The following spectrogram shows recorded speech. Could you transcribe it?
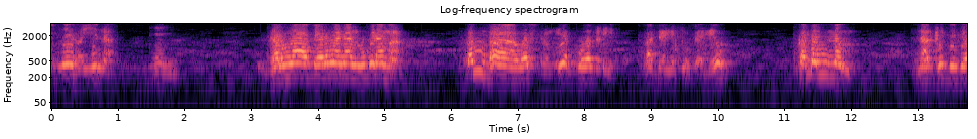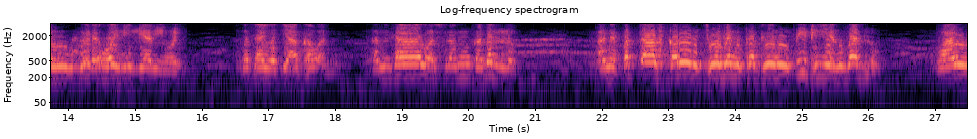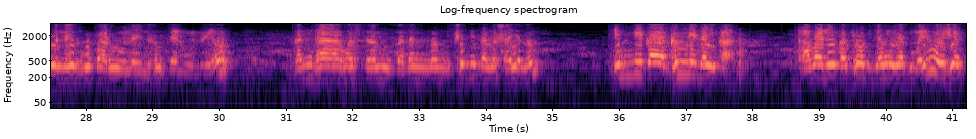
કંભા વસ્ત્ર એક. નાખી દીધેલું હોયની લેવી હોય. બધા વચ્ચે આ ખાવાનું. કંધા અને પચાસ કરોડ જોજન પૃથ્વીનું પીઠી એનું ગાડલું વાળવું નહીં ઉપાડવું નહીં હંકેલવું નહીં, હો. કંધા વસ્ત્રમ કદન્નમ ક્ષિતિતલ શયનમ ડિંબિકા દયકા ખાવાની કથરોટ જેવું એક મળ્યું હશે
